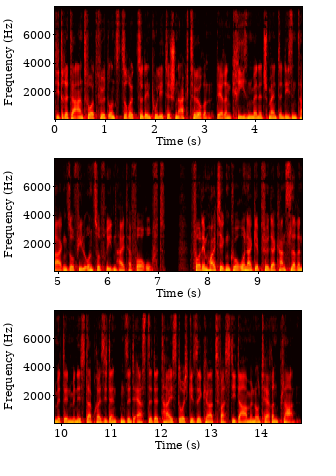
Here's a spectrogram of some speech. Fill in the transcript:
Die dritte Antwort führt uns zurück zu den politischen Akteuren, deren Krisenmanagement in diesen Tagen so viel Unzufriedenheit hervorruft. Vor dem heutigen Corona-Gipfel der Kanzlerin mit den Ministerpräsidenten sind erste Details durchgesickert, was die Damen und Herren planen.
